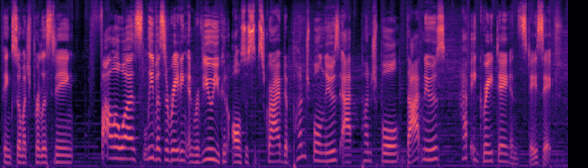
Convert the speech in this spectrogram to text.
Thanks so much for listening follow us, leave us a rating and review. You can also subscribe to Punchbowl News at punchbowl.news. Have a great day and stay safe.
